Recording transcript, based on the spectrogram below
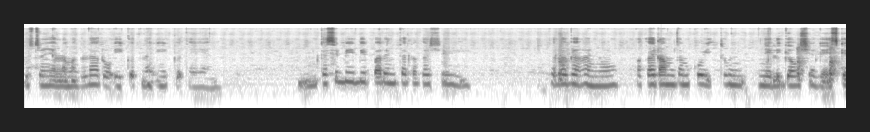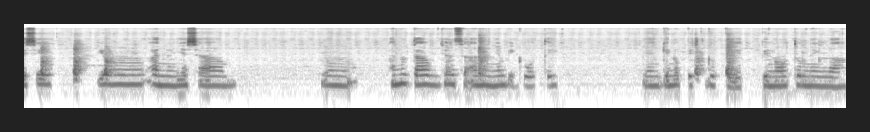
Gusto niya lang maglaro, ikot ng ikot. Ayan. Hmm, Kasi baby pa rin talaga siya eh. Talagang ano, pakiramdam ko ito niligaw siya guys. Kasi yung ano niya sa, yung ano tawag dyan sa ano niya, bigote. Yan, ginupit-gupit. Pinotol nila.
